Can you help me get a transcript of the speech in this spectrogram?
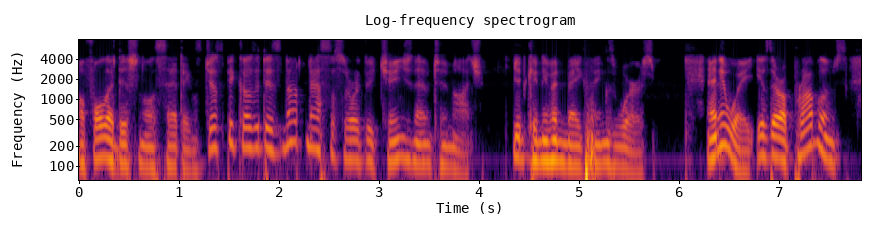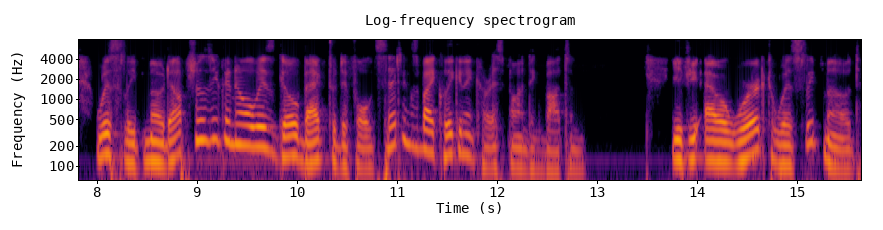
of all additional settings, just because it is not necessary to change them too much. It can even make things worse. Anyway, if there are problems with sleep mode options, you can always go back to default settings by clicking a corresponding button. If you ever worked with sleep mode,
